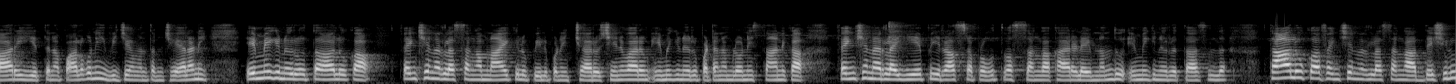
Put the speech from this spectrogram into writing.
భారీ ఎత్తున పాల్గొని విజయవంతం చేయాలని ఎమ్మిగినూరు తాలూకా పెన్షనర్ల సంఘం నాయకులు పిలుపునిచ్చారు. శనివారం ఎమిగినూరు పట్టణంలోని స్థానిక పెన్షనర్ల ఏపీ రాష్ట్ర ప్రభుత్వ సంఘ కార్యాలయం నందు ఎమిగినూరు తహసీల్దార్ తాలూకా పెన్షనర్ల సంఘ అధ్యక్షులు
